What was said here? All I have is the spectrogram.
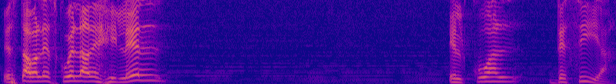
Estaba la escuela de Gilel, el cual decía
